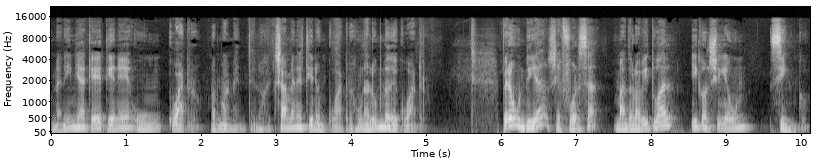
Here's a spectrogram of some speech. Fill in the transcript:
una niña que tiene un 4 normalmente. En los exámenes tiene un 4, es un alumno de 4. Pero un día se esfuerza más de lo habitual y consigue un 5.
